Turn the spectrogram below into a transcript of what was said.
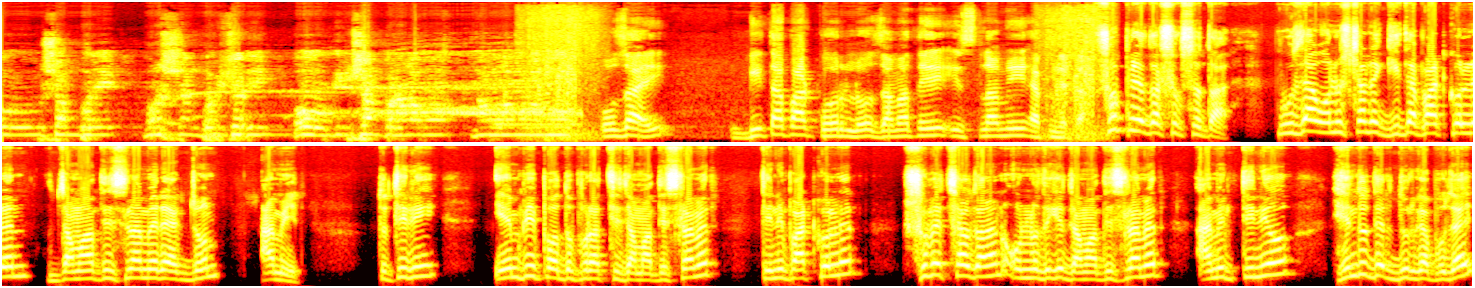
ও সম্বরে মনুষ্যাং ভবিষ্যতে ও গিরিশঙ্কর নম নম নম নম ওজাই গীতা পাঠ করল জামাতে ইসলামী এক নেতা। সুপ্রিয় দর্শক শ্রোতা পূজা অনুষ্ঠানে গীতা পাঠ করলেন জামাত ইসলামের একজন আমির। তো তিনি এমপি পদপ্রার্থী জামাত ইসলামের তিনি পাঠ করলেন। শুভেচ্ছাও জানান অন্যদিকে জামাত ইসলামের আমির তিনিও হিন্দুদের দুর্গাপূজায়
